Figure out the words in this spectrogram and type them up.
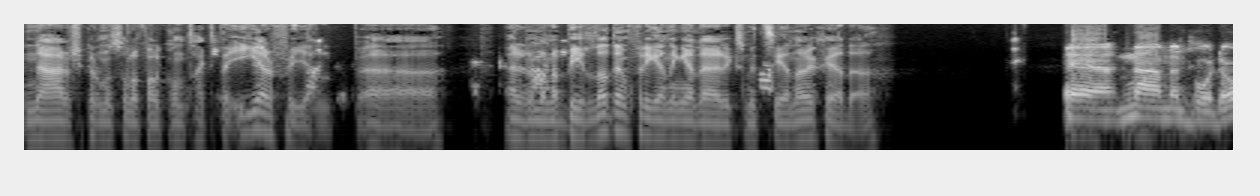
när ska de i så fall kontakta er för hjälp? Uh, är det när man har bildat en förening eller liksom ett senare skede? Uh, nej, men både.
